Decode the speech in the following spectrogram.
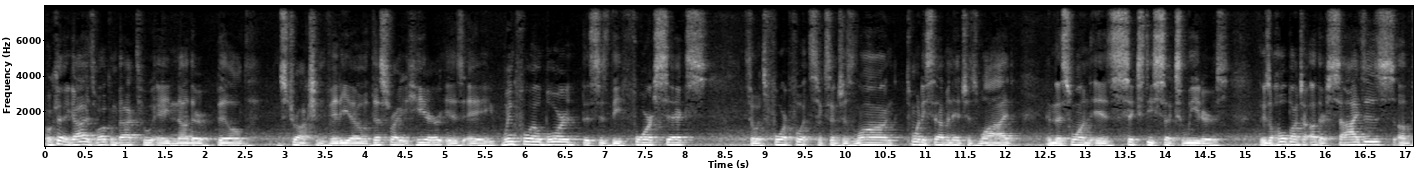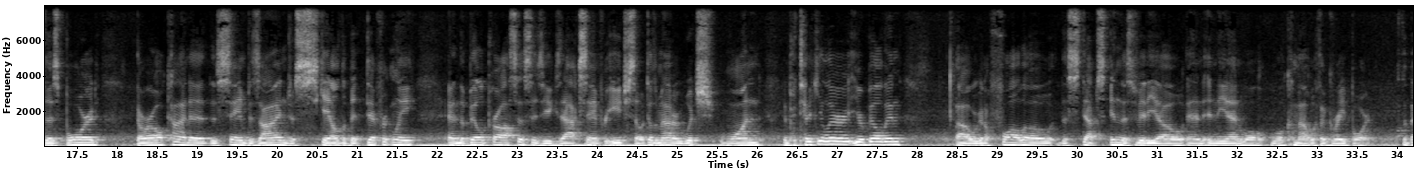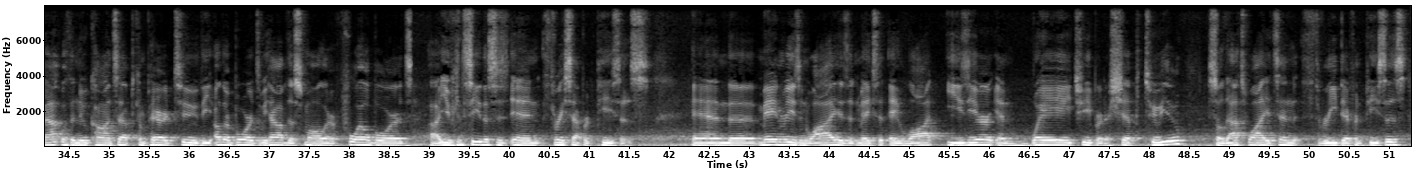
Okay guys, welcome back to another build instruction video. This right here is a wingfoil board. This is the 4-6, so it's 4 foot 6 inches long, 27 inches wide, and this one is 66 liters. There's a whole bunch of other sizes of this board. They're all kind of the same design, just scaled a bit differently. And the build process is the exact same for each, so it doesn't matter which one in particular you're building uh, we're going to follow the steps in this video, and in the end, we'll, we'll come out with a great board. The bat with a new concept compared to the other boards we have, the smaller foil boards. Uh, you can see this is in three separate pieces. And the main reason why is it makes it a lot easier and way cheaper to ship to you. So that's why it's in three different pieces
